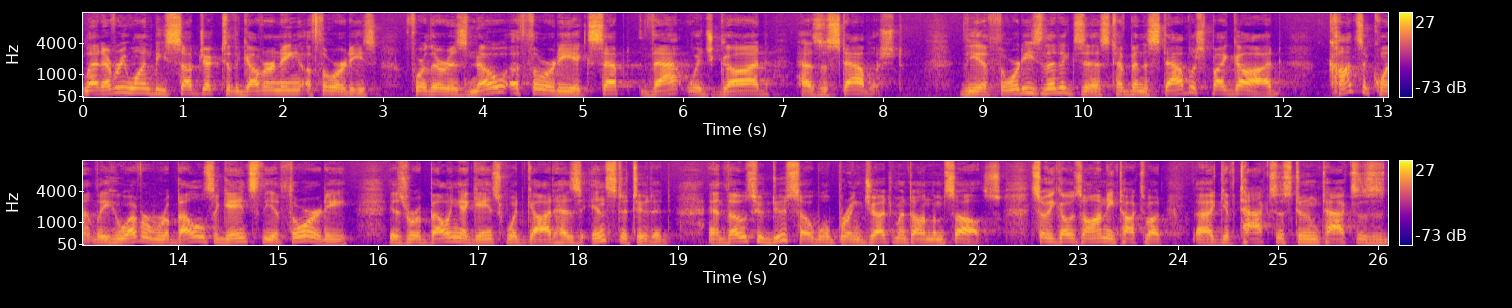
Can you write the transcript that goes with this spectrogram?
Let everyone be subject to the governing authorities, for there is no authority except that which God has established. The authorities that exist have been established by God. Consequently, whoever rebels against the authority is rebelling against what God has instituted, and those who do so will bring judgment on themselves. So he goes on, he talks about uh, give taxes to whom taxes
